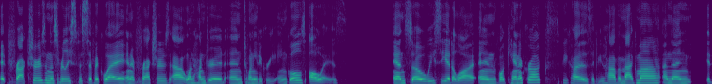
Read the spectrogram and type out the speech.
it fractures in this really specific way and it fractures at 120 degree angles always. And so we see it a lot in volcanic rocks because if you have a magma and then it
